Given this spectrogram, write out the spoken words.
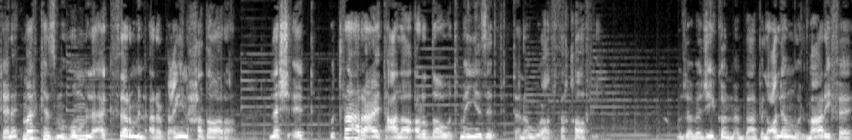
كانت مركز مهم لأكثر من أربعين حضارة نشأت وترعرعت على أرضها وتميزت بالتنوع الثقافي. وإذا بجيكم من باب العلم والمعرفة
